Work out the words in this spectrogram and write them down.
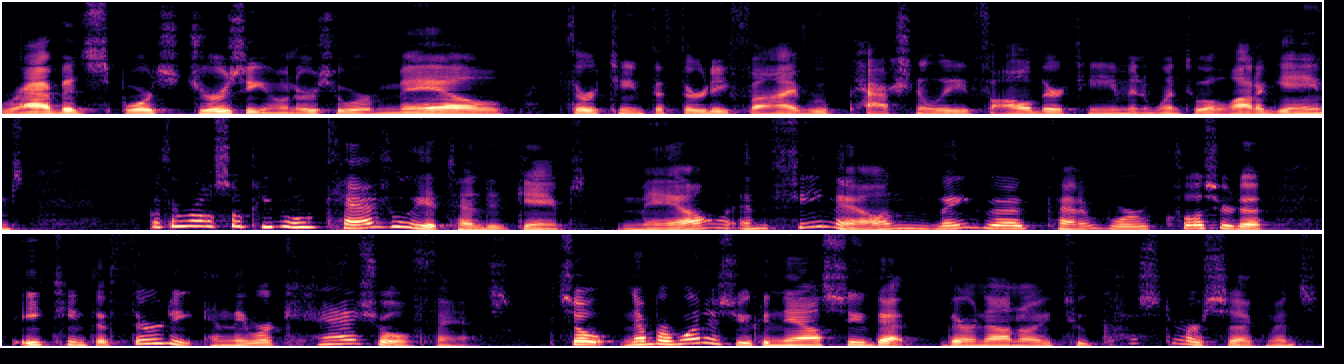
rabid sports jersey owners who were male, 13 to 35 who passionately followed their team and went to a lot of games. But there were also people who casually attended games, male and female, and they uh, kind of were closer to 18 to 30, and they were casual fans. So, number one is you can now see that there are not only two customer segments,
